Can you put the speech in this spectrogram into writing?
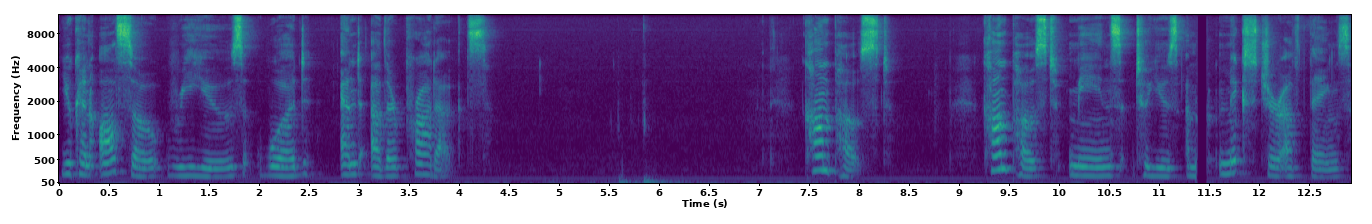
You can also reuse wood and other products. Compost. Compost means to use a mixture of things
